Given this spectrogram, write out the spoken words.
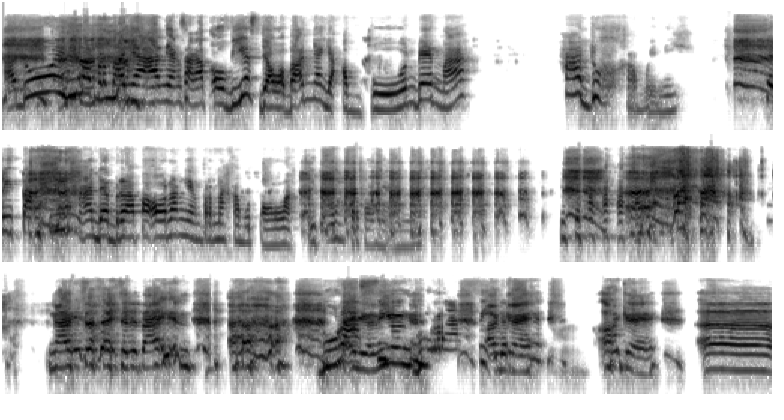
Aduh, ini mah pertanyaan yang sangat obvious jawabannya. Ya ampun, Bena. Aduh, kamu ini. Ceritain ada berapa orang yang pernah kamu tolak. Itulah pertanyaannya. Nggak bisa saya ceritain. durasi, durasi. Oke, okay. oke. Okay. Uh,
